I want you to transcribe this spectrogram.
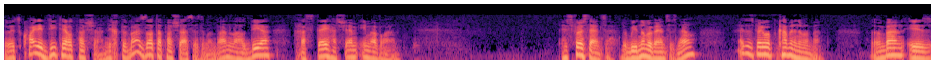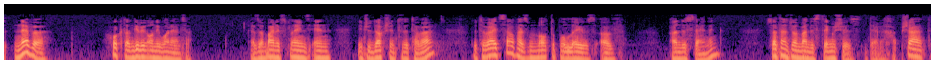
So it's quite a detailed pasha. Nichtava zot pasha says the Ramban chastei Hashem im Avraham his first answer. There'll be a number of answers now. As is very well common in the Ramban. The Ramban is never hooked on giving only one answer. As the Ramban explains in the introduction to the Torah, the Torah itself has multiple layers of understanding. Sometimes the Ramban distinguishes derech hapshat,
